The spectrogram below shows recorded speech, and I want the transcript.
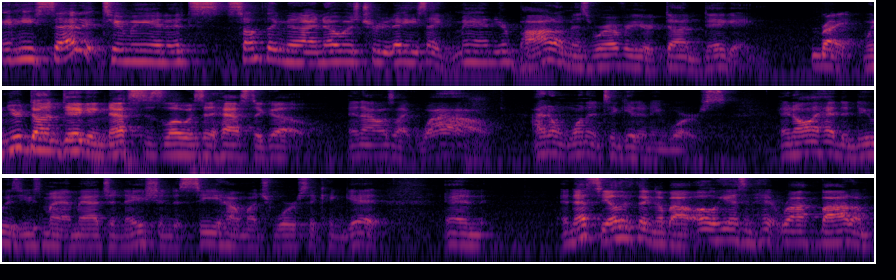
and he said it to me and it's something that i know is true today he's like man your bottom is wherever you're done digging Right. when you're done digging, that's as low as it has to go. And I was like, wow, I don't want it to get any worse. And all I had to do was use my imagination to see how much worse it can get. And and that's the other thing about oh he hasn't hit rock bottom.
